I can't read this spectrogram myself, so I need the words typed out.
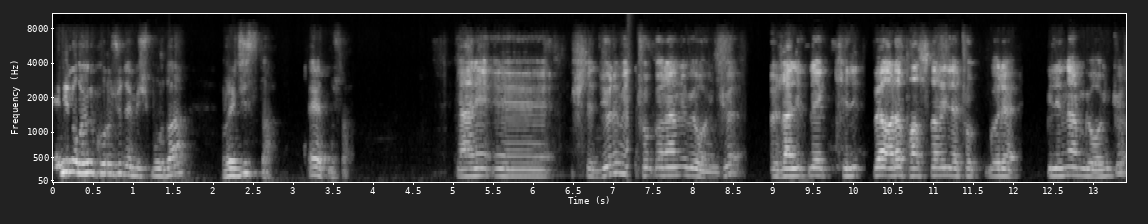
derin oyun kurucu demiş burada. Regista. Evet Musa. yani eee, işte diyorum ya çok önemli bir oyuncu. Özellikle kilit ve ara paslarıyla çok böyle bilinen bir oyuncu.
